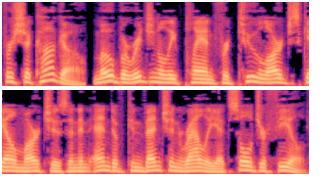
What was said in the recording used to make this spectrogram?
For Chicago, MOBE originally planned for two large-scale marches and an end-of-convention rally at Soldier Field.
